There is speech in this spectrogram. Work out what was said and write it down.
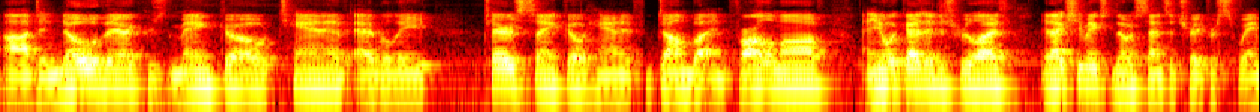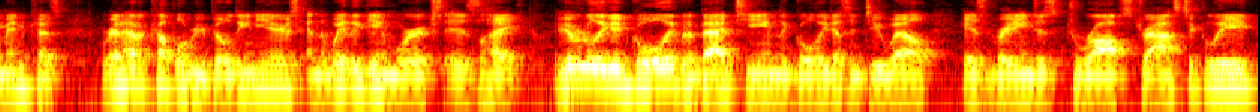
Uh, Danault there, Kuzmenko, Tanev, Eberle, Tarasenko, Hanif, Dumba, and Varlamov. And you know what, guys? I just realized it actually makes no sense to trade for Swayman because we're going to have a couple rebuilding years, and the way the game works is like, if you have a really good goalie but a bad team, the goalie doesn't do well, his rating just drops drastically.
